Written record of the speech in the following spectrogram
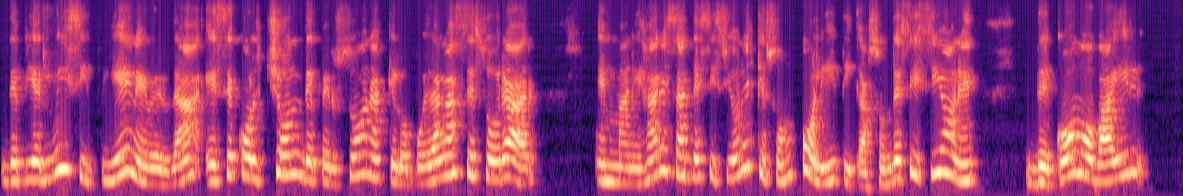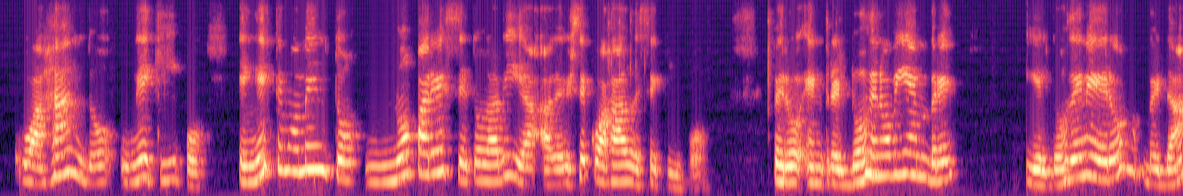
de Pierluisi tiene, ¿verdad? Ese colchón de personas que lo puedan asesorar en manejar esas decisiones que son políticas, son decisiones de cómo va a ir cuajando un equipo. En este momento no parece todavía haberse cuajado ese equipo, pero entre el 2 de noviembre y el 2 de enero, ¿verdad?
